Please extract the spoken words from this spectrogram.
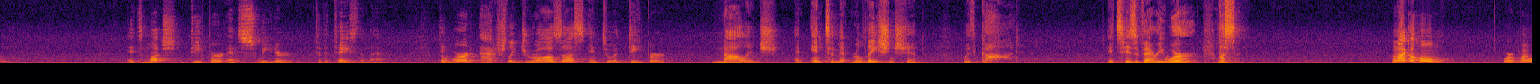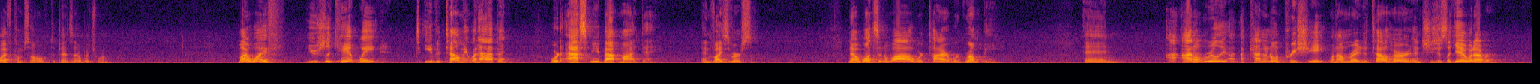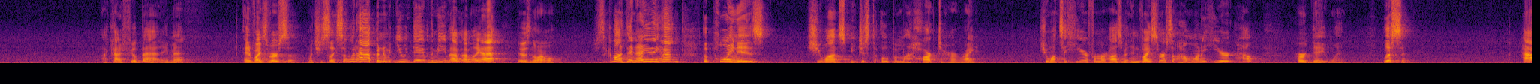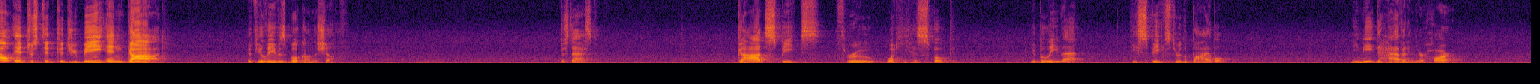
It's much deeper and sweeter to the taste than that. The Word actually draws us into a deeper knowledge and intimate relationship with God. It's His very Word. Listen, when I go home, or my wife comes home, depends on which one, my wife usually can't wait to either tell me what happened or to ask me about my day, and vice versa. Now, once in a while, we're tired, we're grumpy, and I, I don't really, I, I kind of don't appreciate when I'm ready to tell her, and she's just like, yeah, whatever. I kind of feel bad, amen? And vice versa. When she's like, so what happened with you and Dave and the meeting? I'm, I'm like, ah, it was normal. She's like, come on, didn't anything happen? The point is, she wants me just to open my heart to her, right? She wants to hear from her husband, and vice versa. I want to hear how her day went. Listen, how interested could you be in God if you leave his book on the shelf? Just ask him. God speaks through what he has spoken. You believe that? He speaks through the Bible? You need to have it in your heart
